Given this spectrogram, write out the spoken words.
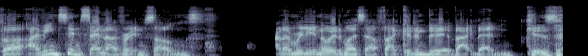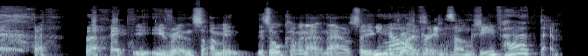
but I mean, since then I've written songs, and I'm really annoyed at myself that I couldn't do it back then. Because like, You, you've written. So, I mean, it's all coming out now. So you, you know you've I've written songs. You've heard them.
